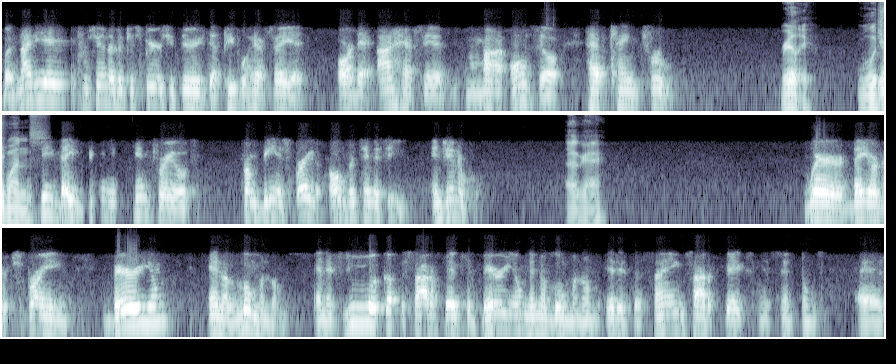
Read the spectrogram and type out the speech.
but 98% of the conspiracy theories that people have said, or that I have said, my own self, have came true. Really? Which In ones? Tennessee, they banned chemtrails from being sprayed over Tennessee in general, Okay. where they are spraying barium and aluminum. And if you look up the side effects of barium and aluminum, it is the same side effects and symptoms as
